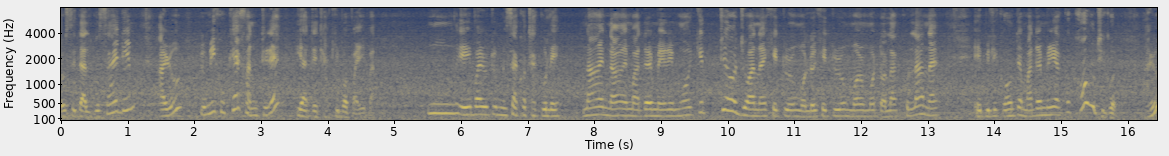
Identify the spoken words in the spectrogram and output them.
ৰছীডাল গুচাই দিম আৰু তুমি সুখে শান্তিৰে ইয়াতে থাকিব পাৰিবা। এইবাৰোতো মিছা কথা ক'লে। নাই নাই মাদাৰ মেৰী মই কেতিয়াও যোৱা নাই সেইটো ৰুমলৈ সেইটো ৰুমৰ মই তলা খোলা নাই। এই বুলি কওঁতে মাদাৰ মেৰী আকৌ খং উঠি গ'ল আৰু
